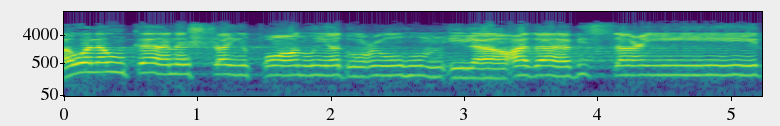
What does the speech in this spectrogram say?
أولو كان الشيطان يدعوهم إلى عذاب السعير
